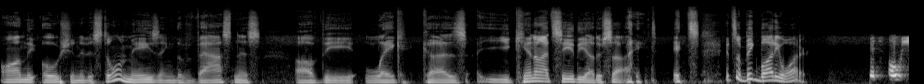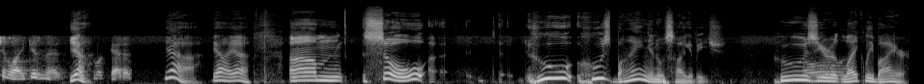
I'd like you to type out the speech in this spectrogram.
on the ocean. It is still amazing the vastness of the lake because you cannot see the other side. It's it's a big body of water. It's ocean-like, isn't it? Yeah. look at it. Yeah, yeah, yeah. Um, so, uh, who who's buying in Wasaga Beach? Who's oh. your likely buyer?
